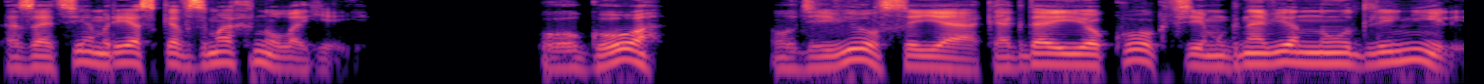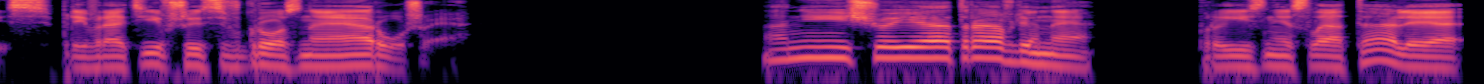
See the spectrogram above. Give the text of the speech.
а затем резко взмахнула ей. «Ого!» — удивился я, когда ее когти мгновенно удлинились, превратившись в грозное оружие. «Они еще и отравленные», — произнесла Талия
